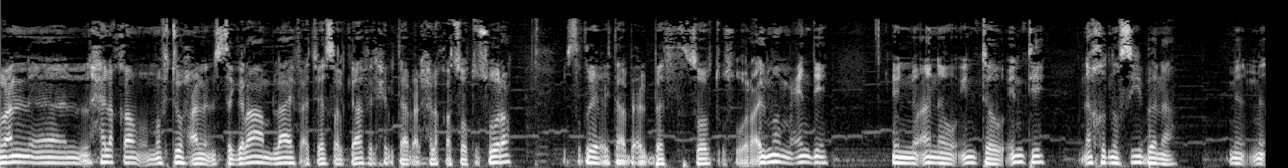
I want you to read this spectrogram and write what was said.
طبعا الحلقة مفتوحة على الانستغرام لايف @فيصل كافي اللي يحب يتابع الحلقات صوت وصورة. يستطيع يتابع البث صوت وصورة. المهم عندي إنه أنا وإنت وانت نأخذ نصيبنا من,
